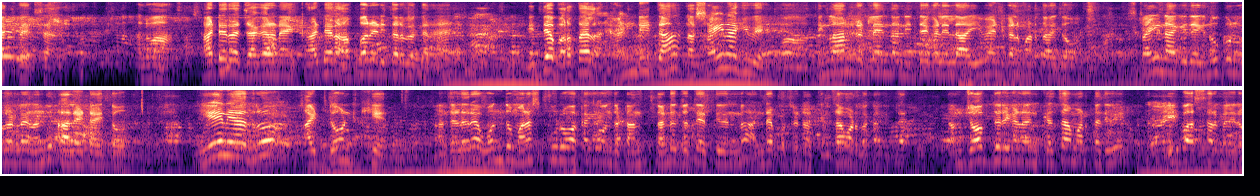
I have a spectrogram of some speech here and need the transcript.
ಆಗ್ಬೇಕು ಸರ್? ಅಲ್ವಾ? ಕಾಟೇರ ಜಾಗರಣೆ ಕಾಟೇರ ಹಬ್ಬ ನಡೀತಾ ಇರ್ಬೇಕಾರೆ. ನಿದ್ದೆ ಬರ್ತಾ ಇಲ್ಲ. ಖಂಡಿತ ನಾವು ಶೈನ್ ಆಗಿವೆ. ತಿಂಗಳಾನ್ಗಟ್ಲೆಯಿಂದ ನಿದ್ದೆಗಳಿಲ್ಲ ಈವೆಂಟ್ಗಳು ಮಾಡ್ತಾ ಇದ್ದೋ. ಸ್ಟ್ರೈನ್ ಆಗಿದೆ. ಈಗ ನೂಕು ನೂಗಟ್ಲೆ ನನಗೂ ಕಾಲೇಟ್ ಆಯಿತು. ಏನೇ ಆದರೂ ಐ ಡೋಂಟ್ ಕೇರ್ ಅಂತ ಹೇಳಿದ್ರೆ ಒಂದು ಮನಸ್ಪೂರ್ವಕವಾಗಿ ಒಂದು ಟನ್ ತಂಡದ ಜೊತೆ ಇರ್ತೀವಿ ಅಂದ್ರೆ ಹಂಡ್ರೆಡ್ ಪರ್ಸೆಂಟ್ ನಾವು ಕೆಲಸ ಮಾಡಬೇಕಾಗುತ್ತೆ. ನಮ್ಮ ಜವಾಬ್ದಾರಿಗಳನ್ನ ಕೆಲಸ ಮಾಡ್ತಾ ಇದೀವಿ. ಬಿಗ್ ಬಾಸ್ ಸರ್ ಮೇಲೆ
